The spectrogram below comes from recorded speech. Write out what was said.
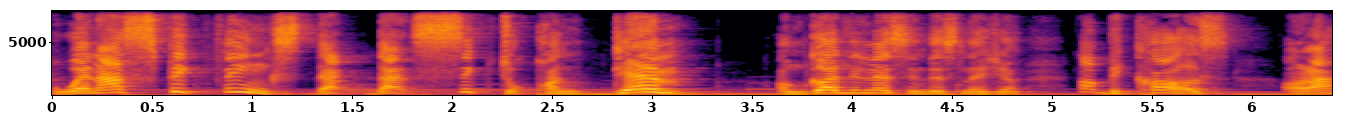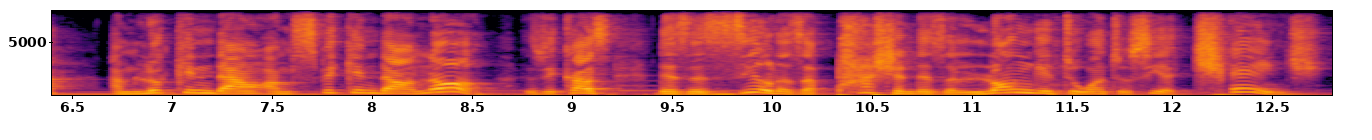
when I speak things that that seek to condemn ungodliness in this nation, not because all right, I'm looking down, I'm speaking down. No, it's because there's a zeal, there's a passion, there's a longing to want to see a change.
